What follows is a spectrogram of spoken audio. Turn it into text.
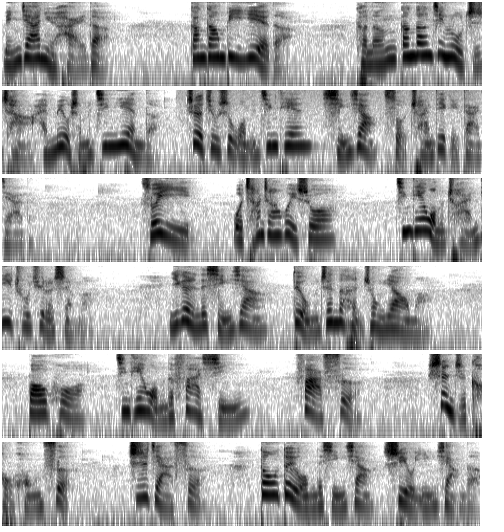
邻家女孩的、刚刚毕业的、可能刚刚进入职场还没有什么经验的，这就是我们今天形象所传递给大家的。所以我常常会说，今天我们传递出去了什么？一个人的形象对我们真的很重要吗？包括今天我们的发型、发色，甚至口红色、指甲色。都对我们的形象是有影响的。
